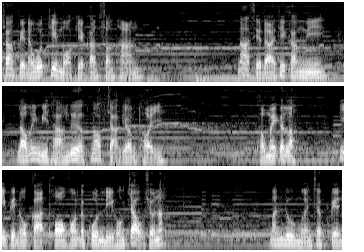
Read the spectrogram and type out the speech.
ช่างเป็นอาวุธที่เหมาะแก่การสังหาร น่าเสียดายที่ครั้งนี้ เราไม่มีทางเลือกนอกจากยอมถอยทำไมกันล่ะ นี่เป็นโอกาสทองของตระกูลหลีของเจ้าเชียวนะ มันดูเหมือนจะเป็น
